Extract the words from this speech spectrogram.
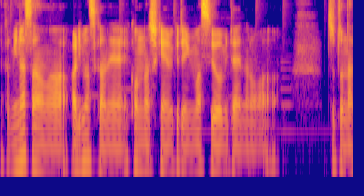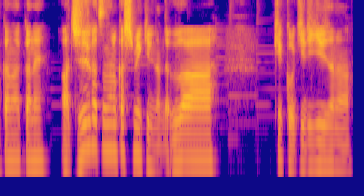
なんか皆さんはありますかね？こんな試験受けてみますよ、みたいなのは。ちょっとなかなかね。あ、10月7日締め切りなんだ。うわー。結構ギリギリだな。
